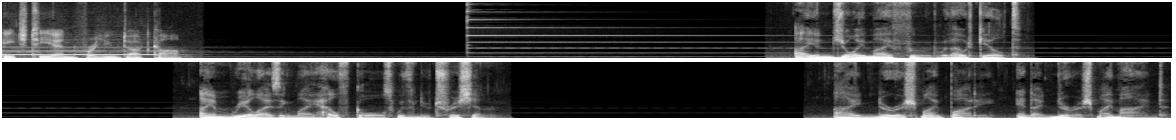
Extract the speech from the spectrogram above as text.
HTN4U.com. I enjoy my food without guilt. I am realizing my health goals with nutrition. I nourish my body and I nourish my mind.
